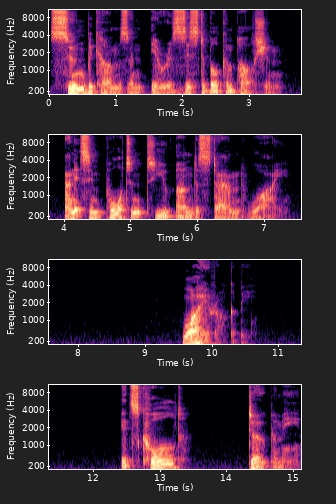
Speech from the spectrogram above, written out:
soon becomes an irresistible compulsion, and it's important you understand why. Why, Rokeby? It's called dopamine.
